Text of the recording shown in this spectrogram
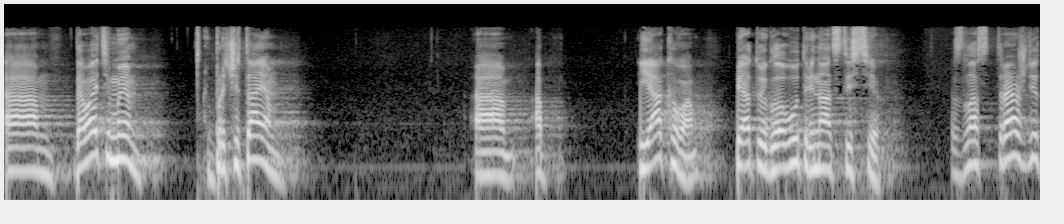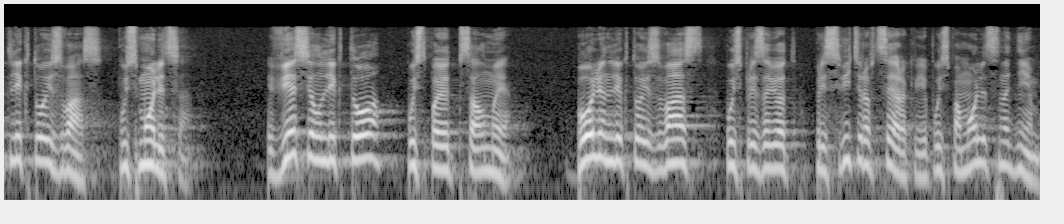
э, давайте мы прочитаем Иакова, 5 главу, 13 стих. «Злостраждет ли кто из вас? Пусть молится. Весел ли кто? Пусть поет псалмы. Болен ли кто из вас? Пусть призовет пресвитера в церкви, и пусть помолится над ним,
